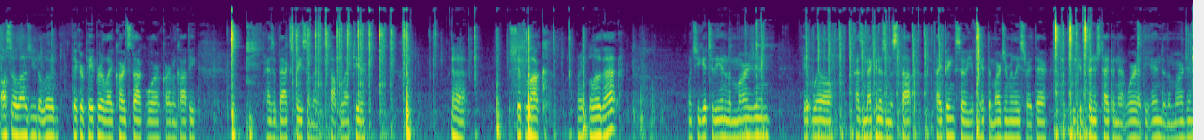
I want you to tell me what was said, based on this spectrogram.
Also allows you to load thicker paper like cardstock or carbon copy. Has a backspace on the top left here. A shift lock right below that. Once you get to the end of the margin, it will has a mechanism to stop typing. So if you hit the margin release right there, you can finish typing that word at the end of the margin.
